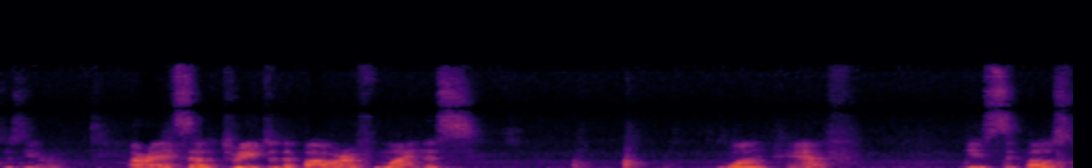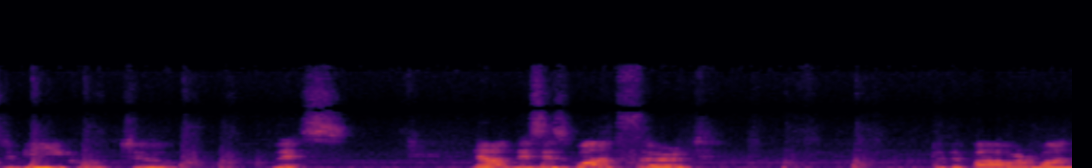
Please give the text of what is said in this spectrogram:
to 0. All right, so 3 to the power of minus 1 half is supposed to be equal to this. Now, this is 1 third to the power 1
